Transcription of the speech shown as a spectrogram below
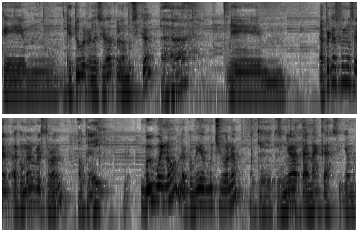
que, mm, que tuve relacionada con la música. Ajá. Eh, apenas fuimos a, a comer a un restaurante. Ok, Muy bueno, la comida muy chingona. ok, ok. Señora. Tanaka se llama.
